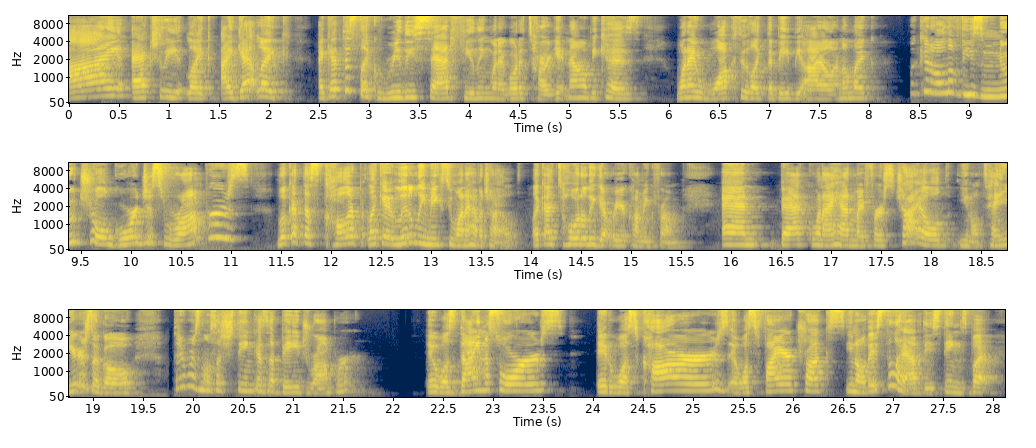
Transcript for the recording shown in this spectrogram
I actually like I get like I get this like really sad feeling when I go to Target now because when I walk through like the baby aisle and I'm like Look at all of these neutral, gorgeous rompers. Look at this color. Like it literally makes you want to have a child. Like I totally get where you're coming from. And back when I had my first child, you know, 10 years ago, there was no such thing as a beige romper. It was dinosaurs. It was cars. It was fire trucks. You know, they still have these things, but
